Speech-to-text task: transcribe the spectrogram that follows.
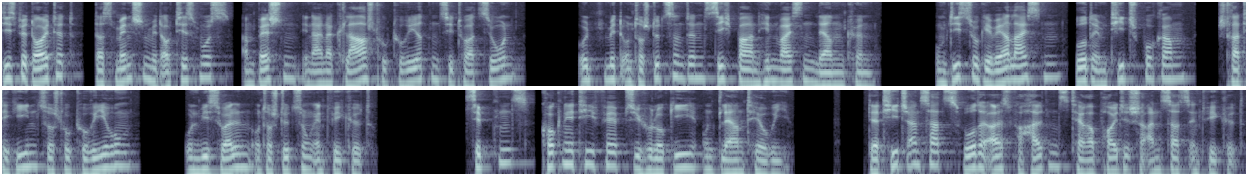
Dies bedeutet, dass Menschen mit Autismus am besten in einer klar strukturierten Situation und mit unterstützenden sichtbaren Hinweisen lernen können um dies zu gewährleisten, wurde im Teach-Programm Strategien zur Strukturierung und visuellen Unterstützung entwickelt. Siebtens Kognitive Psychologie und Lerntheorie. Der Teach-Ansatz wurde als verhaltenstherapeutischer Ansatz entwickelt.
